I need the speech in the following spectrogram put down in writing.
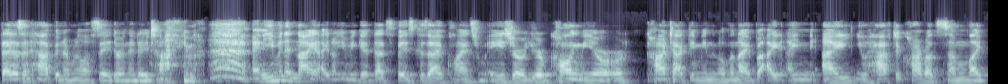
That doesn't happen in real estate during the daytime, and even at night, I don't even get that space because I have clients from Asia or Europe calling me or, or contacting me in the middle of the night. But I, I, I, you have to carve out some like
